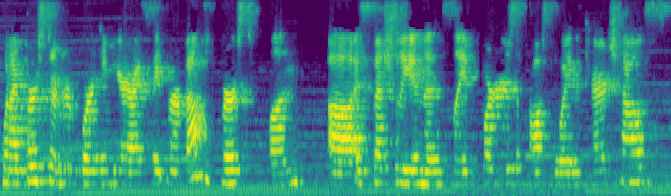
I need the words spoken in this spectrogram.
When I first started working here, I'd say for about the first month, uh, especially in the enslaved quarters across the way in the carriage house,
